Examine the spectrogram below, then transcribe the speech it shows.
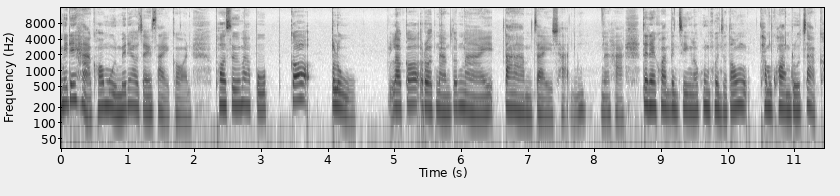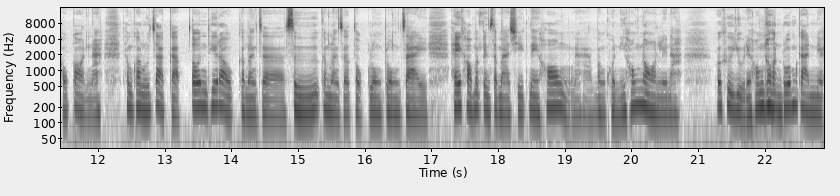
ไม่ได้หาข้อมูลไม่ได้เอาใจใส่ก่อน พอซื้อมาปุ๊บก็ปลูกแล้วก็รดน้ำต้นไม้ตามใจฉัน นะคะ แต่ในความเป็นจริงแล้วคุณควรจะต้องทำความรู้จักเขาก่อนนะทำความรู้จักกับต้นที่เรากำลังจะซื้อกำลังจะตกลงปลงใจ ให้เขามาเป็นสมาชิกในห้องนะคะ บางคนนี่ห้องนอนเลยนะ ก็คืออยู่ในห้องนอนร่วมกันเนี่ย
